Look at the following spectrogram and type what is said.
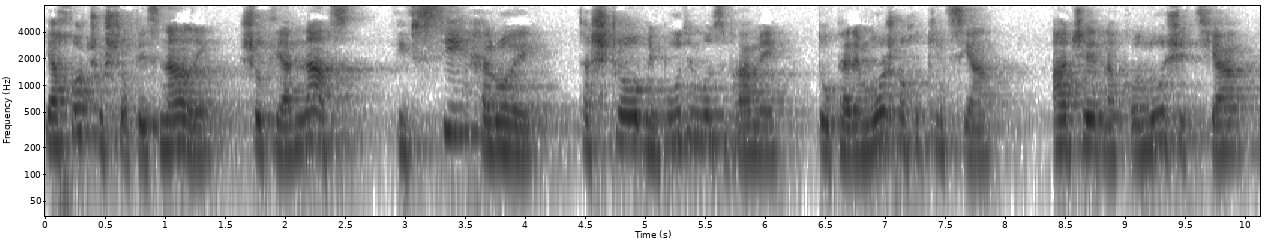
Я хочу, щоб ви знали, що для нас ви всі герої та що ми будемо з вами до переможного кінця, адже на кону життя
